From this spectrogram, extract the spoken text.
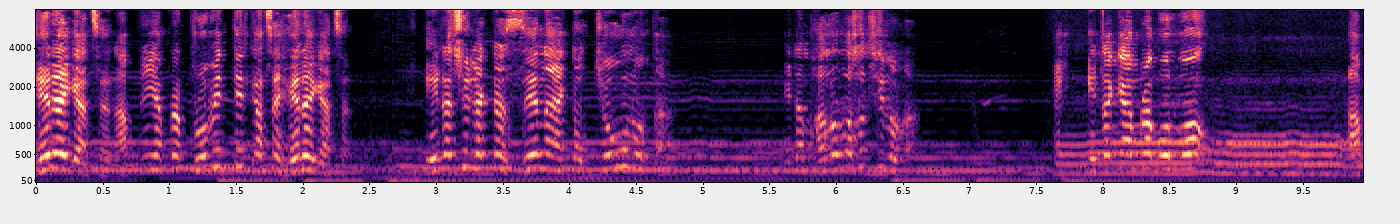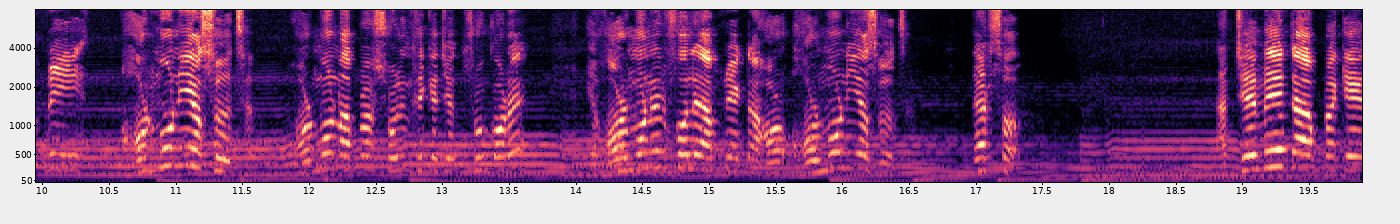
হেরে গেছেন। আপনি আপনার প্রবৃত্তির কাছে হেরে গেছেন। এটা ছিল একটা জেনা, একটা যৌনতা। এটা ভালোবাসা ছিল না। এটাকে আমরা বলব, আপনি হরমোনিয়াস হয়েছেন। হরমোন আপনার শরীর থেকে যে থ্রু করে, এই হরমোনের ফলে আপনি একটা হরমোনিয়াস হয়েছেন। দ্যাটস অল আর যে মেয়েটা আপনাকে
